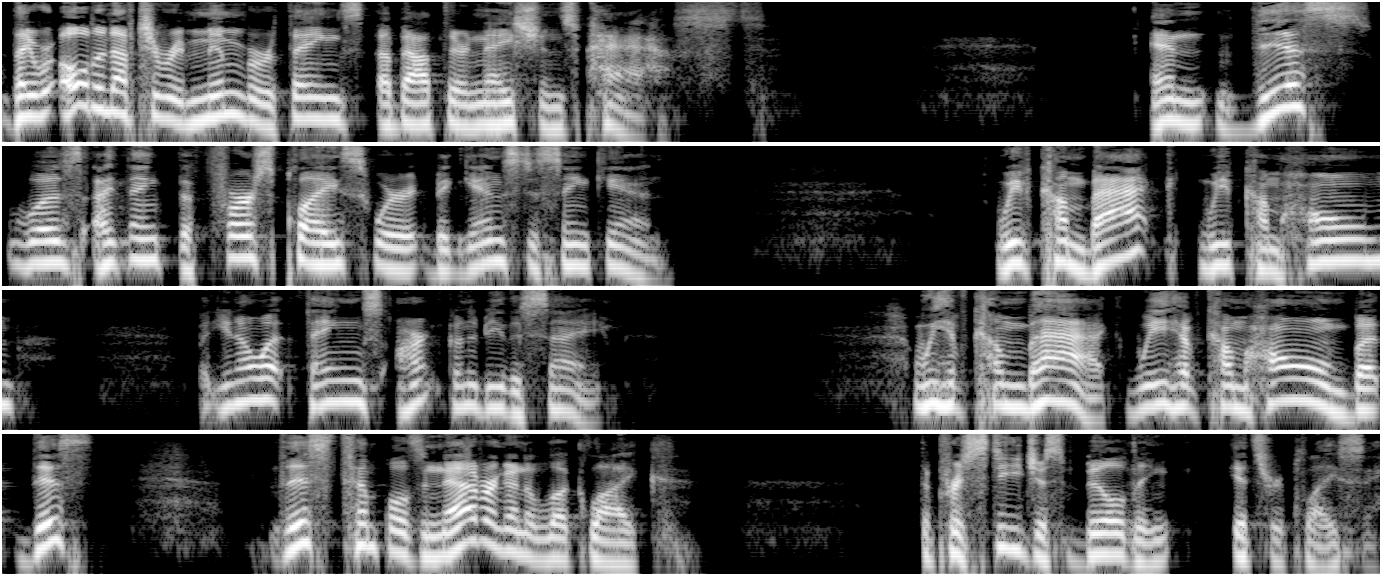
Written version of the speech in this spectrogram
They were old enough to remember things about their nation's past. And this was, I think, the first place where it begins to sink in. We've come back, we've come home, but you know what? Things aren't going to be the same. We have come back, we have come home, but this, this temple is never going to look like the prestigious building it's replacing.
